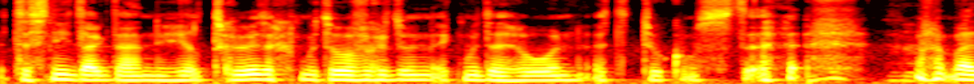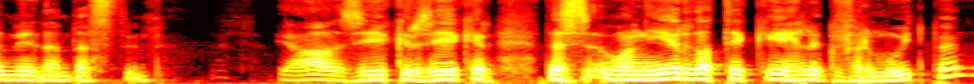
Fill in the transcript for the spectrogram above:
het is niet dat ik daar nu heel treurig moet over doen. Ik moet er gewoon uit de toekomst met mijn best doen. Ja, zeker, zeker. Dus wanneer dat ik eigenlijk vermoeid ben,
